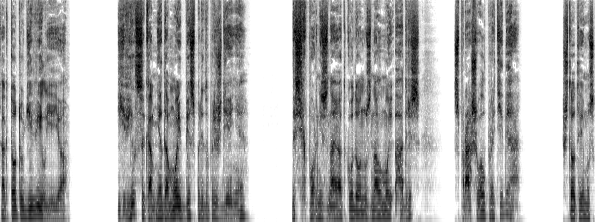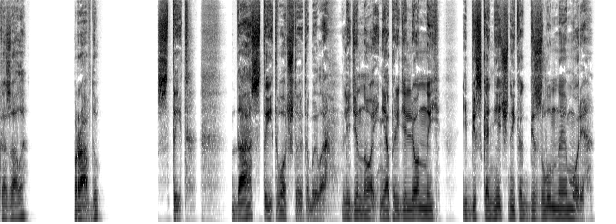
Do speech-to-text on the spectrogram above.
как тот удивил ее. Явился ко мне домой без предупреждения. До сих пор не знаю, откуда он узнал мой адрес. Спрашивал про тебя. Что ты ему сказала? Правду? Стыд. Да, стыд, вот что это было. Ледяной, неопределенный и бесконечный, как безлунное море.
